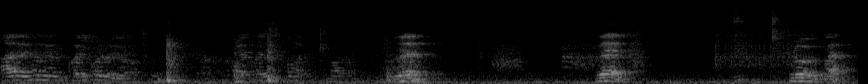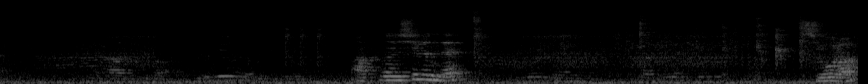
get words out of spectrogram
아형 형 거의 걸로 열었어. 야 거의 조금만 말아. 왜? 왜? 들어올 거야? 아 그건 싫은데 지워라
